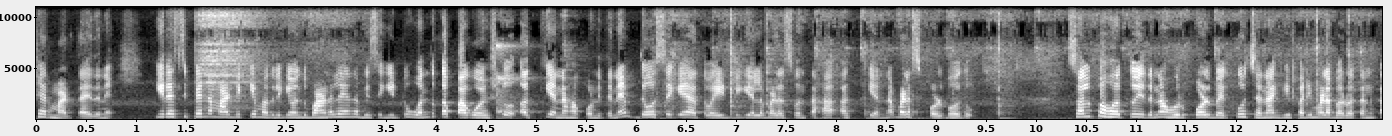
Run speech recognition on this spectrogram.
ಶೇರ್ ಮಾಡ್ತಾ ಇದ್ದೇನೆ. ಈ ರೆಸಿಪಿಯನ್ನು ಮಾಡಲಿಕ್ಕೆ ಮೊದಲಿಗೆ ಒಂದು ಬಾಣಲೆಯನ್ನು ಬಿಸಿಗಿಟ್ಟು ಒಂದು ಕಪ್ ಆಗುವಷ್ಟು ಅಕ್ಕಿಯನ್ನು ಹಾಕೊಂಡಿದ್ದೇನೆ. ದೋಸೆಗೆ ಅಥವಾ ಇಡ್ಲಿಗೆ ಎಲ್ಲ ಬಳಸುವಂತಹ ಅಕ್ಕಿಯನ್ನು ಬಳಸ್ಕೊಳ್ಬಹುದು ಸ್ವಲ್ಪ ಹೊತ್ತು ಇದನ್ನು ಹುರ್ಕೊಳ್ಬೇಕು. ಚೆನ್ನಾಗಿ ಪರಿಮಳ ಬರುವ ತನಕ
